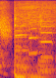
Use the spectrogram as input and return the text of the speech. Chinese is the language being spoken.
Bye.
